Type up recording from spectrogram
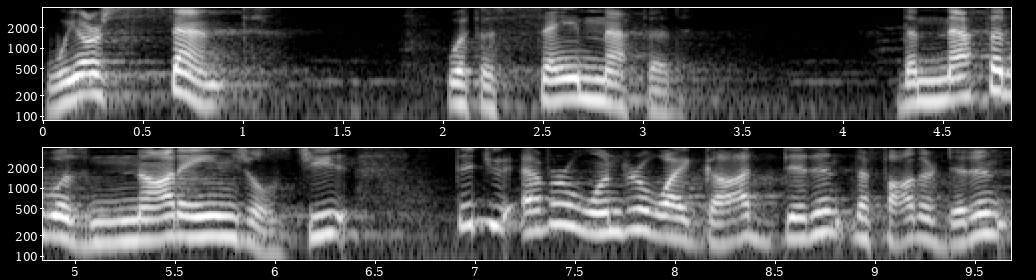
We are sent with the same method. The method was not angels. did you ever wonder why God didn't, the Father didn't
